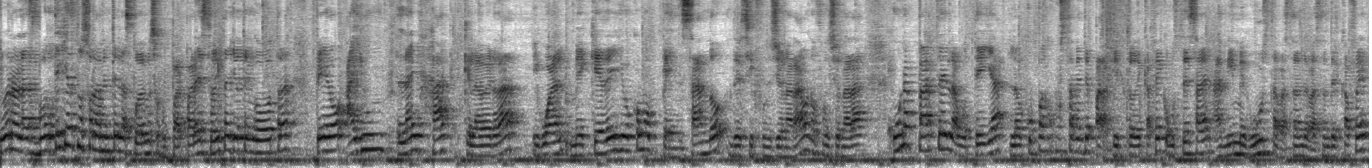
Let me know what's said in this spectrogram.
Y bueno, las botellas no solamente las podemos ocupar para esto. Ahorita yo tengo otra, pero hay un life hack que la verdad igual me quedé yo como pensando de si funcionará o no funcionará. Una parte de la botella la ocupan justamente para filtro de café. Como ustedes saben, a mí me gusta bastante, bastante el café.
